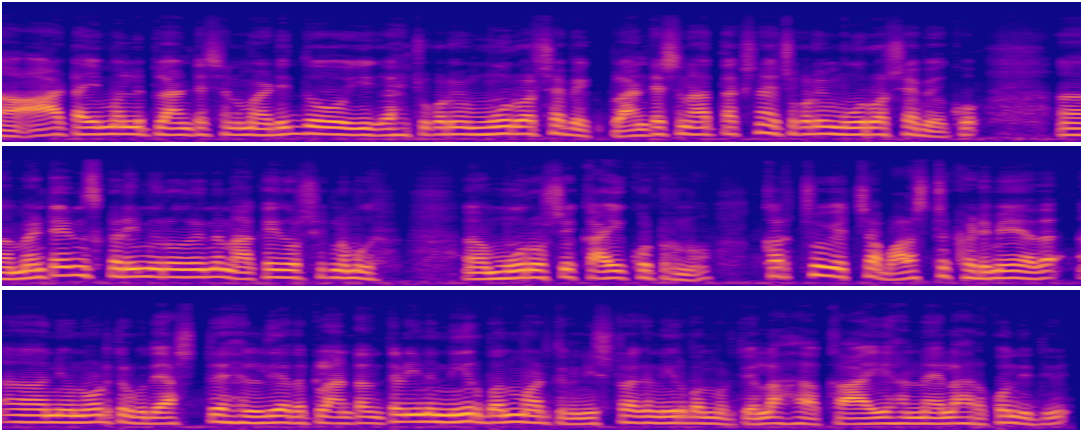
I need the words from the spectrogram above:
ಆ, ಟೈಮಲ್ಲಿ ಪ್ಲಾಂಟೇಷನ್ ಮಾಡಿದ್ದು ಈಗ ಹೆಚ್ಚು ಕಡಿಮೆ ಮೂರು ವರ್ಷ ಬೇಕು. ಪ್ಲಾಂಟೇಷನ್ ಆದ ತಕ್ಷಣ ಹೆಚ್ಚು ಕಡಿಮೆ ಮೂರು ವರ್ಷ ಬೇಕು. ಮೇಂಟೆನೆನ್ಸ್ ಕಡಿಮೆ ಇರೋದ್ರಿಂದ ನಾಲ್ಕೈದು ವರ್ಷಕ್ಕೆ ನಮಗೆ ಮೂರು ವರ್ಷಕ್ಕೆ ಕಾಯಿ ಕೊಟ್ಟರು ಖರ್ಚು ವೆಚ್ಚ ಭಾಳಷ್ಟು ಕಡಿಮೆ ಅದ. ನೀವು ನೋಡ್ತಿರ್ಬೋದು ಅಷ್ಟು ಹೆಲ್ದಿ ಅದ ಪ್ಲಾಂಟ್ ಅಂತೇಳಿ ಇನ್ನು ನೀರು ಬಂದ್ ಮಾಡ್ತೀವಿ. ಇಷ್ಟ್ರಾಗ ನೀರು ಬಂದ್ ಮಾಡ್ತೀವಿ. ಎಲ್ಲ ಕಾಯಿ ಹಣ್ಣು ಎಲ್ಲ ಹರ್ಕೊಂಡಿದ್ವಿ.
